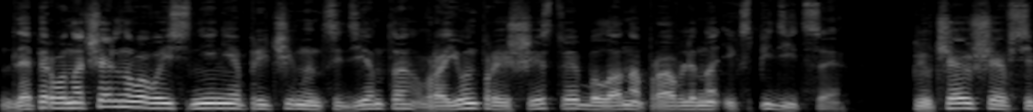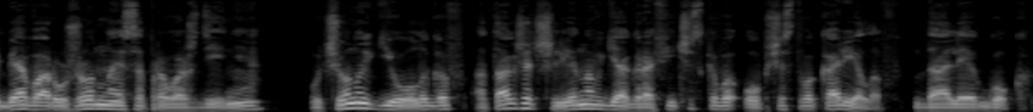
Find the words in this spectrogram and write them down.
Для первоначального выяснения причин инцидента в район происшествия была направлена экспедиция, включающая в себя вооруженное сопровождение, ученых-геологов, а также членов географического общества Карелов, далее ГОК.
